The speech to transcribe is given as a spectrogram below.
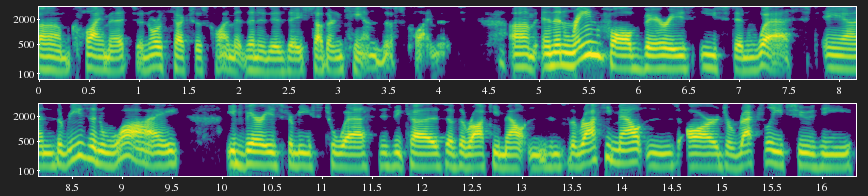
um, climate, a North Texas climate, than it is a southern Kansas climate. Um, and then rainfall varies east and west. And the reason why it varies from east to west is because of the Rocky Mountains. And so the Rocky Mountains are directly to the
